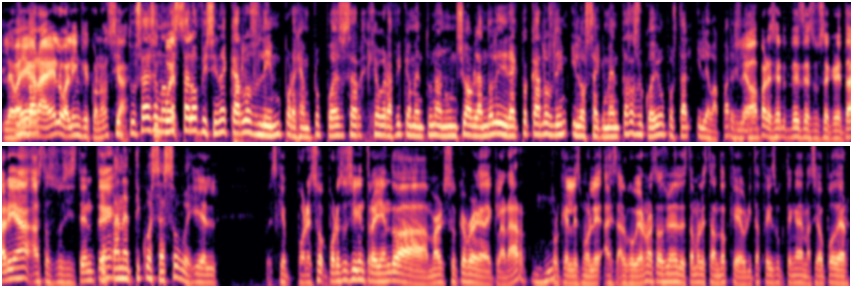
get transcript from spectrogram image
Le va a llegar a él o a alguien que Si conozca. tú sabes en dónde puedes- está la oficina de Carlos Lim, por ejemplo, puedes hacer geográficamente un anuncio hablándole directo a Carlos Lim y lo segmentas a su código postal y le va a Y aparecer. le va a aparecer desde su secretaria hasta su asistente. ¿Qué tan ético es eso, güey? Y él, pues que por eso, por eso siguen trayendo a Mark Zuckerberg a declarar. Porque les al gobierno de Estados Unidos le está molestando que ahorita Facebook tenga demasiado poder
